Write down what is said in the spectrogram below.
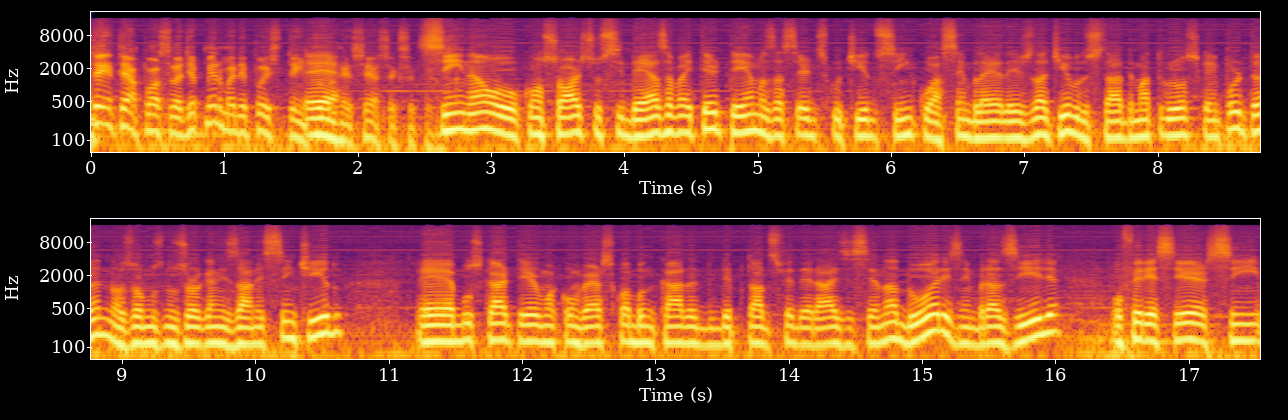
Tem, tem a posse lá dia primeiro, mas depois tem é. todo o recesso que você Sim, não, o consórcio Cidesa vai ter temas a ser discutidos sim com a Assembleia Legislativa do Estado de Mato Grosso, que é importante, nós vamos nos organizar nesse sentido. É, buscar ter uma conversa com a bancada de deputados federais e senadores em Brasília, oferecer sim,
